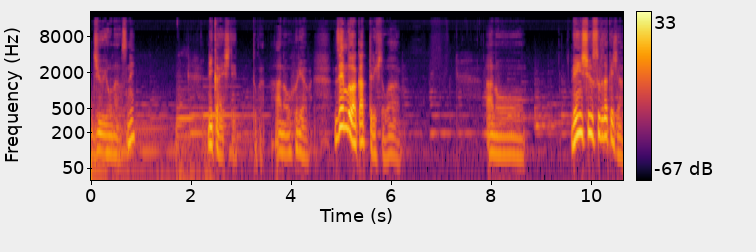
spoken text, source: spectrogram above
重要なんですね。理解してとかあの振り幅全部分かってる人はあの練習するだけじゃ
